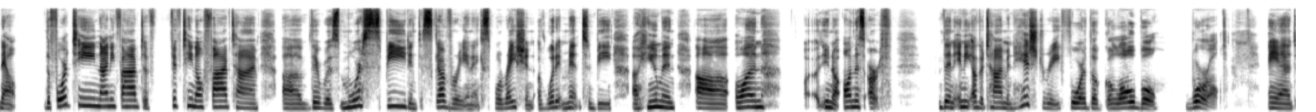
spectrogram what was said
Now, the 1495 to 1505 time, uh, there was more speed and discovery and exploration of what it meant to be a human uh, on, uh, you know, on this earth than any other time in history for the global world. And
